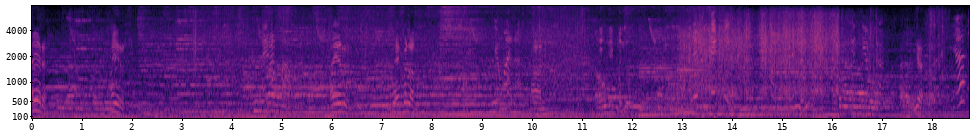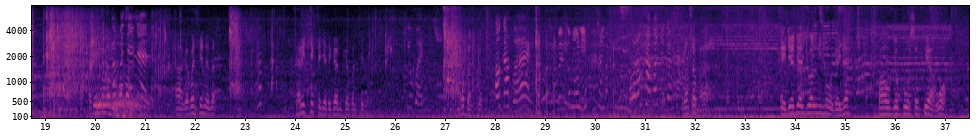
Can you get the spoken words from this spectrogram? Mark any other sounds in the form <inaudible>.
Air. Air. Air apa? Air. Air belang. Yang mana? Ah, ni. Lemon. Lemon teh. Lemon juga. Ya. Ya? Ada channel? Ah, Gaban Channel lah. Hah? Cari cek saja dengan Gaban Channel. Cuban. Gaban, Gaban. Oh, Gaban. Ben <laughs> kamu Orang Sabah. Eh, dia dia jual ni semua guys eh. Pau gebu Sofia. Wah,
